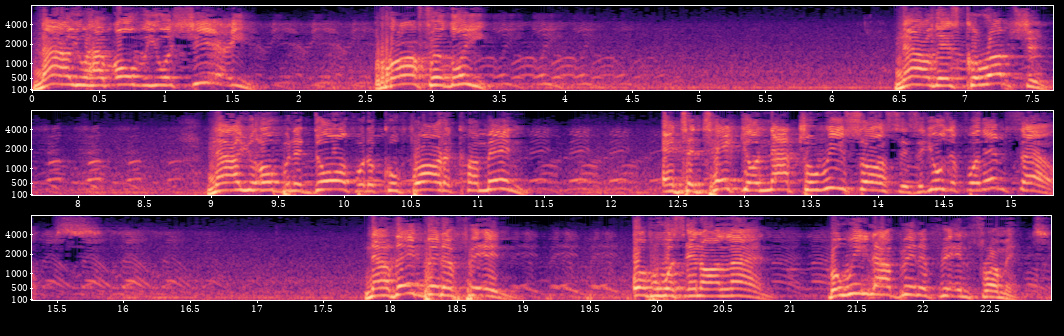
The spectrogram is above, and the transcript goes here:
Now you have over you a Shi'i, Rafidi. Now there's corruption. Now you open the door for the kuffar to come in and to take your natural resources and use it for themselves. Now they benefiting of what's in our land, but we not benefiting from it.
